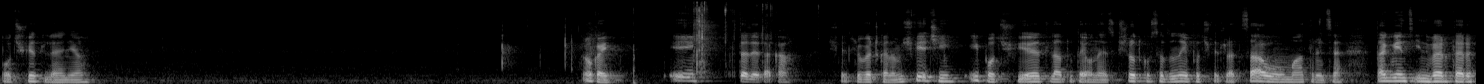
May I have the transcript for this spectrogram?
podświetlenia. Ok. I wtedy taka świetlóweczka nam świeci i podświetla. Tutaj ona jest w środku wsadzona i podświetla całą matrycę. Tak więc inwerter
